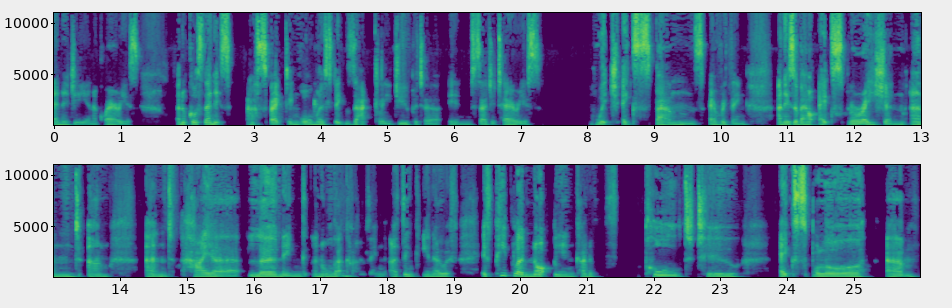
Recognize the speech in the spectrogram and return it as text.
energy in Aquarius. And of course, then it's aspecting almost exactly Jupiter in Sagittarius, which expands everything and is about exploration and um, and higher learning and all that mm. kind of thing. I think you know if if people are not being kind of pulled to explore um,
